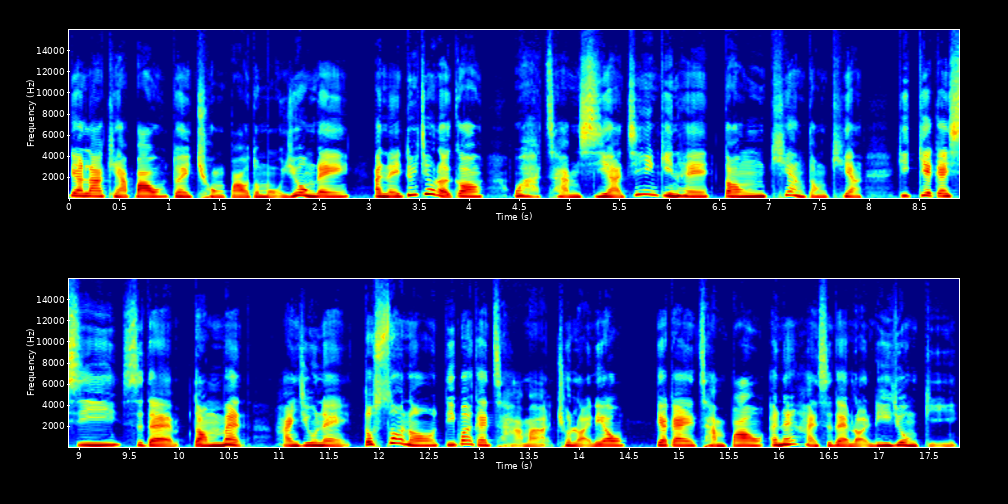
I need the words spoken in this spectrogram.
诶，拉卡包对长包都冇用咧。安尼对照来讲，哇，蚕丝啊，真件系当强当强，佢结嘅丝是得当乜？还有呢，都算哦，底部个茶嘛出来了，一个蚕包，安尼还是得来利用佢，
